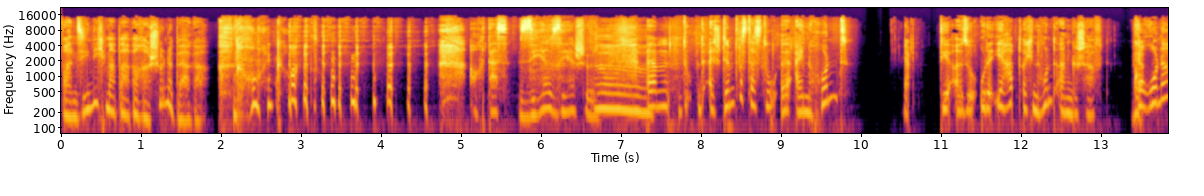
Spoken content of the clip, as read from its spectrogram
waren Sie nicht mal Barbara Schöneberger? Oh mein Gott. Auch das sehr, sehr schön. Ah. Ähm, du, äh, stimmt es, dass du äh, einen Hund, Ja. dir also, oder ihr habt euch einen Hund angeschafft? Ja. Corona?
